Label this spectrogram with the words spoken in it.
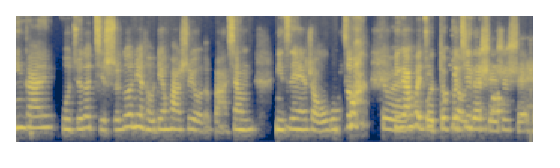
应该我觉得几十个猎头电话是有的吧，像你之前也找过工作，应该会我都不记得谁是谁，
